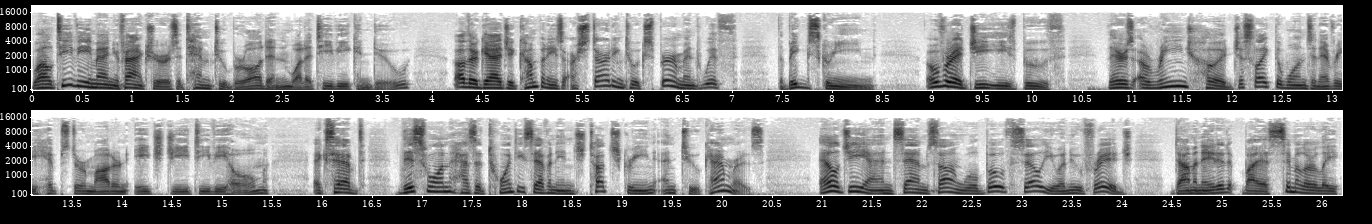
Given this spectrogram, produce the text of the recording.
While TV manufacturers attempt to broaden what a TV can do, other gadget companies are starting to experiment with the big screen. Over at GE's booth, there's a range hood just like the ones in every hipster modern HGTV home, except this one has a 27 inch touchscreen and two cameras. LG and Samsung will both sell you a new fridge, dominated by a similarly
